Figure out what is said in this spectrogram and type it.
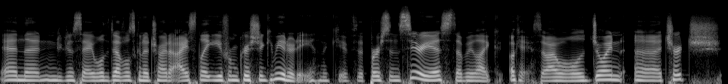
And then you're going to say, well, the devil's going to try to isolate you from Christian community. And if the person's serious, they'll be like, okay, so I will join a church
